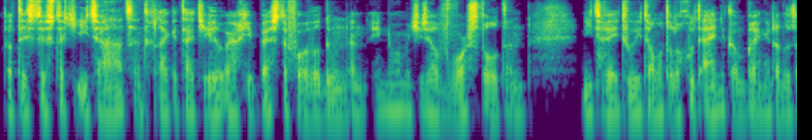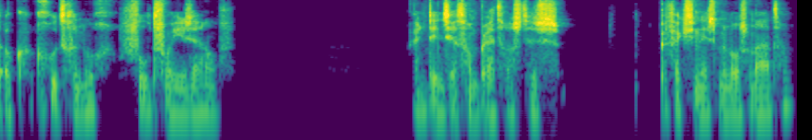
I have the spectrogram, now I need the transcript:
Dat is dus dat je iets haat en tegelijkertijd je heel erg je beste voor wil doen en enorm met jezelf worstelt en niet weet hoe je het allemaal tot een goed einde kan brengen, dat het ook goed genoeg voelt voor jezelf. En het inzicht van Brad was dus perfectionisme loslaten.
